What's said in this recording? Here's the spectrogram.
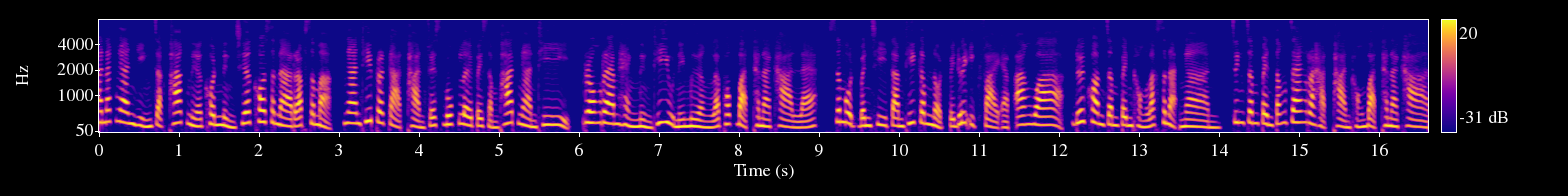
พนักงานหญิงจากภาคเหนือคนหนึ่งเชื่อโฆษณารับสมัคร งานที่ประกาศผ่าน Facebook เลยไปสัมภาษณ์งานที่ โรงแรมแห่งหนึ่งที่อยู่ในเมืองและพกบัตรธนาคารและ สมุดบัญชีตามที่กำหนดไปด้วยอีกฝ่ายแอบอ้างว่า ด้วยความจำเป็นของลักษณะงาน จึงจำเป็นต้องแจ้งรหัสผ่านของบัตรธนาคาร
